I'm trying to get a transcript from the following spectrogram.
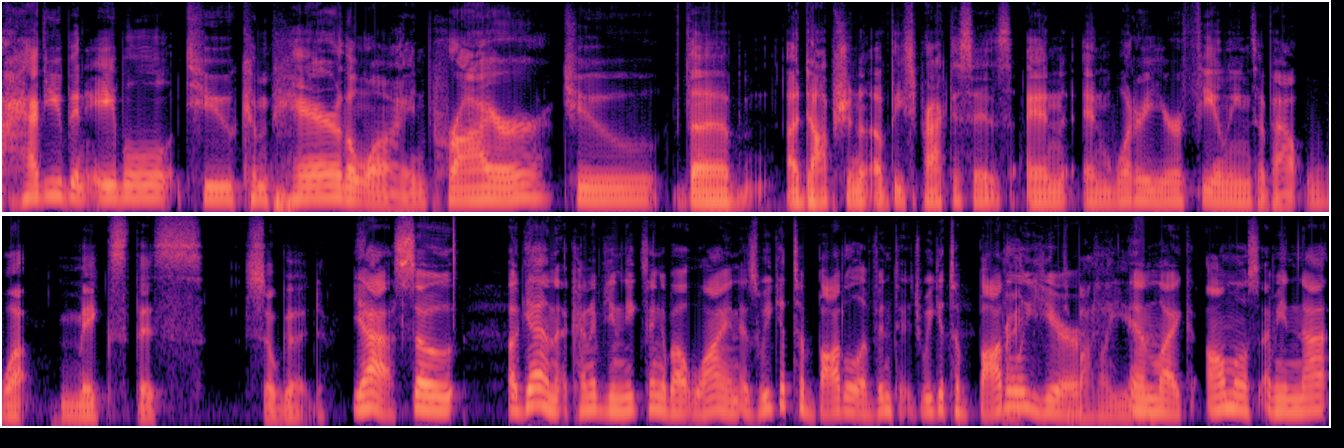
Have you been able to compare the wine prior to the adoption of these practices, and and what are your feelings about what makes this so good? Yeah. So again, a kind of unique thing about wine is we get to bottle a vintage. We get to bottle, right. a, year bottle a year and like almost, I mean, not,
